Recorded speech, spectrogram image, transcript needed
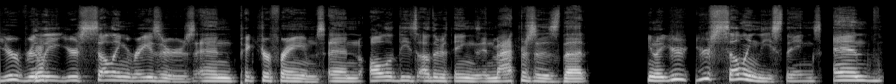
you're really yeah. you're selling razors and picture frames and all of these other things and mattresses that you know you're you're selling these things and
